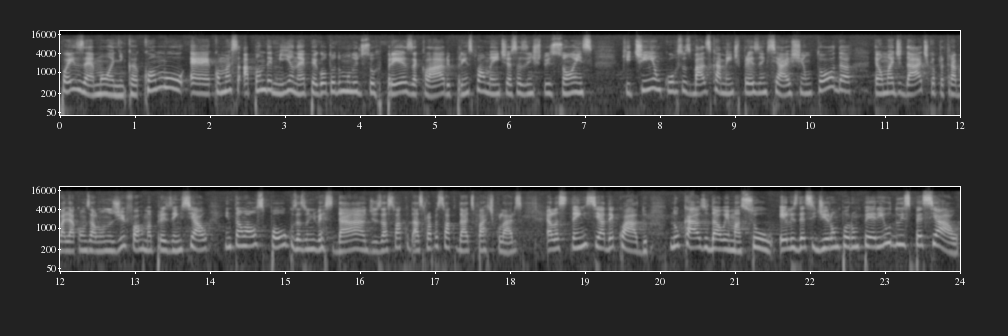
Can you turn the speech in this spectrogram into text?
Pois é, Mônica. Como, é, como a pandemia né, pegou todo mundo de surpresa, claro, e principalmente essas instituições que tinham cursos basicamente presenciais, tinham toda é, uma didática para trabalhar com os alunos de forma presencial. Então, aos poucos, as universidades, as, as próprias faculdades particulares, elas têm se adequado. No caso da UEMASUL, eles decidiram por um período especial.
